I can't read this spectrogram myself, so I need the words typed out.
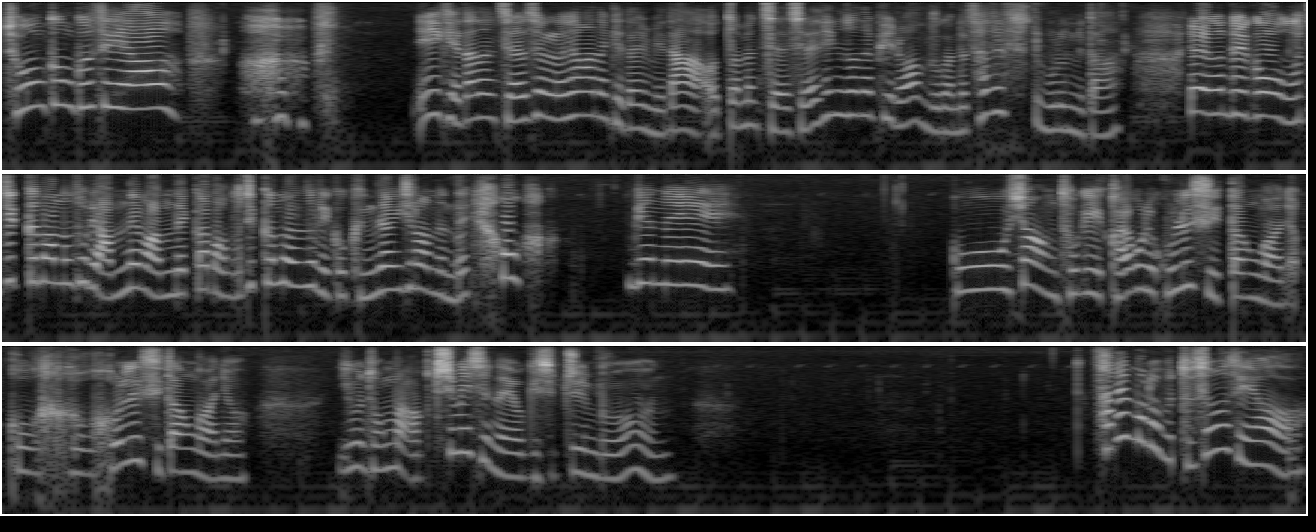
좋은 꿈 꾸세요. 이 계단은 지하실로 향하는 계단입니다. 어쩌면 지하실에 생존에 필요한 물건들 찾을지도 모릅니다. 야 근데 이거 우지끈 하는 소리 안 내면 안 될까? 나 우지끈 하는 소리 이거 굉장히 싫었는데. 어? 미안해. 오, 샹, 저기 갈고리 걸릴 수 있다는 거 아니야? 거, 거, 걸릴 수 있다는 거 아니야? 이분 정말 악취미시네, 여기 집주인분. 살인마로부터 숨으세요.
